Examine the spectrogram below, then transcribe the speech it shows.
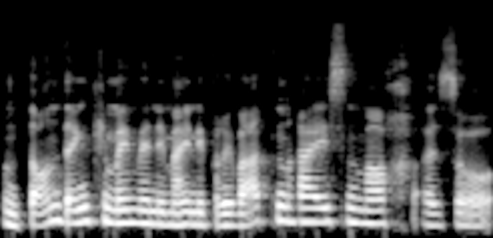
Und dann denke ich mir, wenn ich meine privaten Reisen mache, also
